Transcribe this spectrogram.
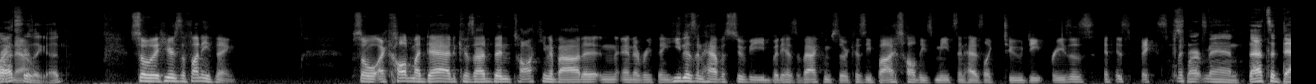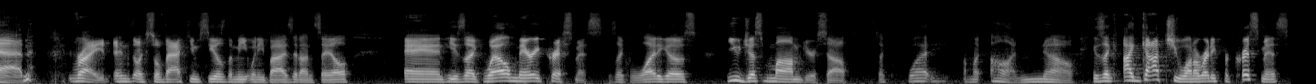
Oh, right that's now. really good. So here's the funny thing. So I called my dad because I'd been talking about it and, and everything. He doesn't have a sous vide, but he has a vacuum sealer because he buys all these meats and has like two deep freezes in his basement. Smart man. That's a dad. Right. And like so vacuum seals the meat when he buys it on sale. And he's like, Well, Merry Christmas. He's like, What? He goes, You just mommed yourself. It's like, What? I'm like, Oh no. He's like, I got you one already for Christmas.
